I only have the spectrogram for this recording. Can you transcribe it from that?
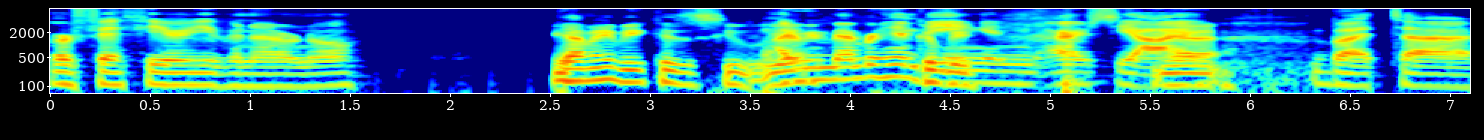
or fifth year even. I don't know. Yeah, maybe because he. I remember him could be. being in RCI, Yeah, but uh,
